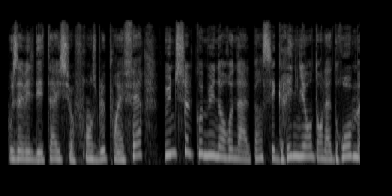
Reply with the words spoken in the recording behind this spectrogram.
Vous avez le détail sur francebleu.fr. Une seule commune en Rhône-Alpes, hein, c'est Grignan dans la Drôme.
